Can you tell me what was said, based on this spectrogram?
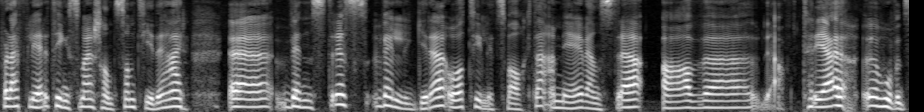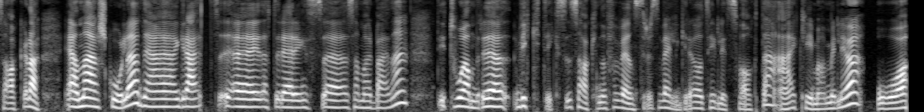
For det er flere ting som er sant samtidig her. Eh, Venstres velgere og tillitsvalgte er med i Venstre av eh, ja, tre eh, hovedsaker. Da. ene er skole, det er greit eh, i dette regjeringssamarbeidet. De to andre viktigste sakene for Venstres velgere og tillitsvalgte er klima og miljø og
